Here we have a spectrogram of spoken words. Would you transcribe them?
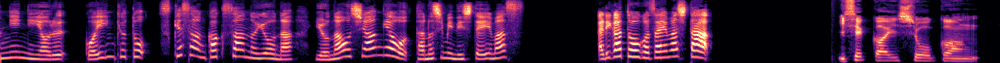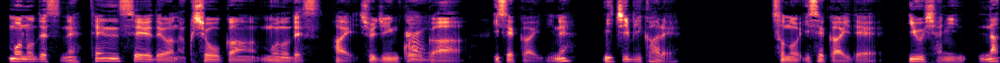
人によるご隠居と助さん格さんのような世直しアンギャを楽しみにしています。ありがとうございました。異世界召喚ものですね。転生ではなく召喚ものです。はい。主人公が異世界にね、導かれ、その異世界で勇者になっ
